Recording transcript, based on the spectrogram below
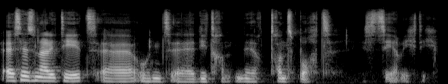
äh, Saisonalität äh, und äh, der Transport ist sehr wichtig.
